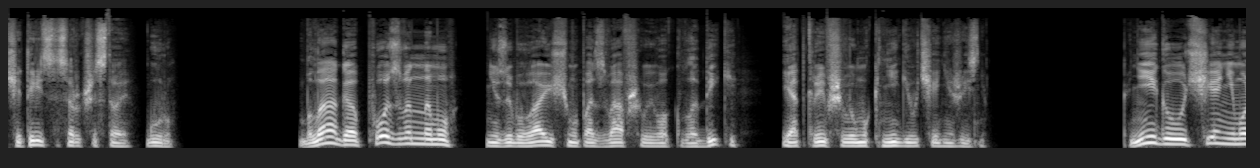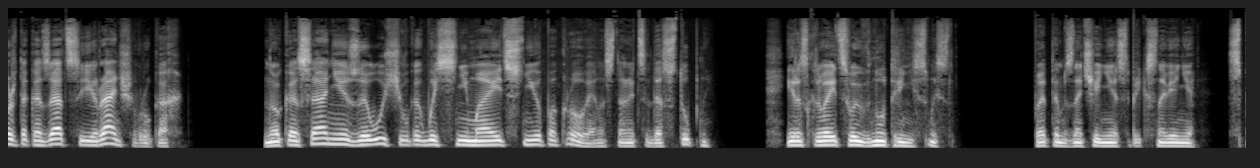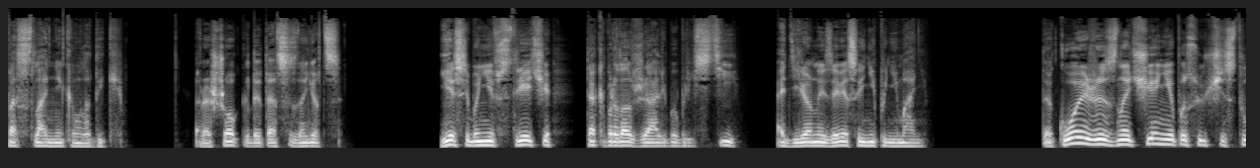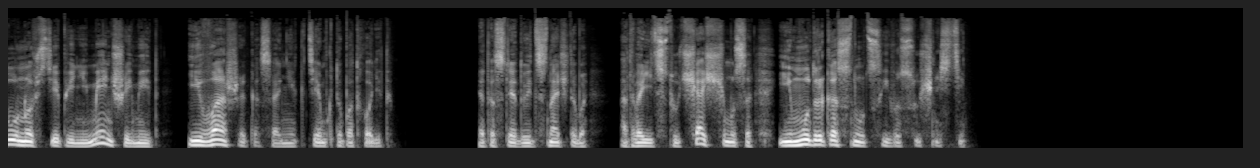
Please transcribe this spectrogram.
446. Гуру. Благо позванному, не забывающему позвавшего его к владыке и открывшего ему книги учения жизни. Книга учений может оказаться и раньше в руках, но касание зовущего как бы снимает с нее покров, и она становится доступной и раскрывает свой внутренний смысл. В этом значение соприкосновения с посланником владыки. Хорошо, когда это осознается. Если бы не встречи, так и продолжали бы брести, отделенные завесой непонимания. Такое же значение по существу, но в степени меньше имеет и ваше касание к тем, кто подходит. Это следует знать, чтобы отворить стучащемуся и мудро коснуться его сущности.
